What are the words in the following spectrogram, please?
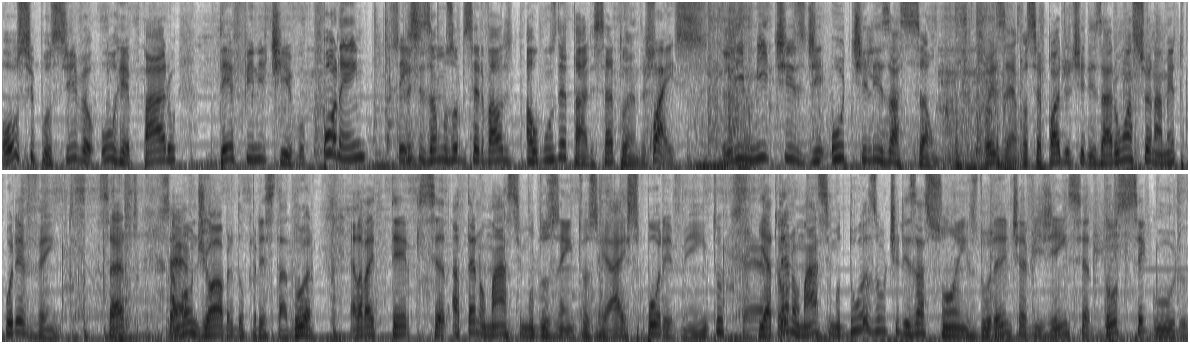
ou, se possível, o reparo definitivo. Porém, Sim. precisamos observar alguns detalhes, certo, Anderson? Quais? Limites de utilização. Pois é, você pode utilizar um acionamento por evento, certo? Certo. A mão de obra do prestador, ela vai ter que ser até no máximo 200 reais por evento Certo. e até no máximo duas utilizações durante a vigência do seguro.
